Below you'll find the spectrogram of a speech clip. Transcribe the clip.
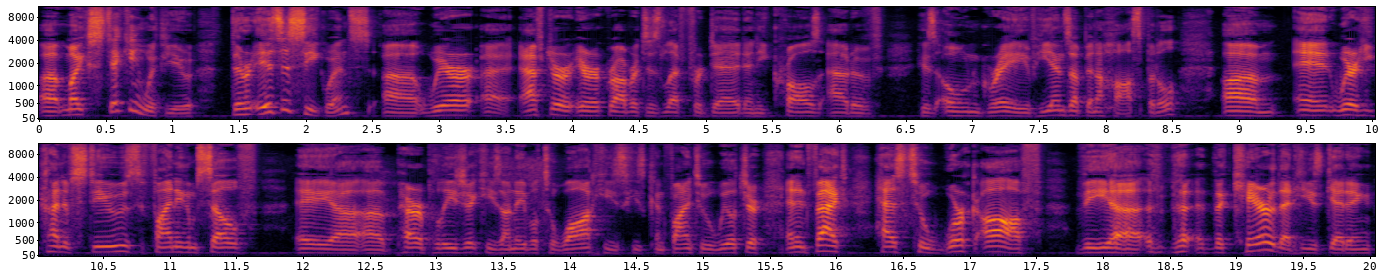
Uh, Mike, sticking with you, there is a sequence uh, where uh, after Eric Roberts is left for dead and he crawls out of his own grave, he ends up in a hospital, um, and where he kind of stews, finding himself a, uh, a paraplegic. He's unable to walk. He's he's confined to a wheelchair, and in fact has to work off the uh, the, the care that he's getting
